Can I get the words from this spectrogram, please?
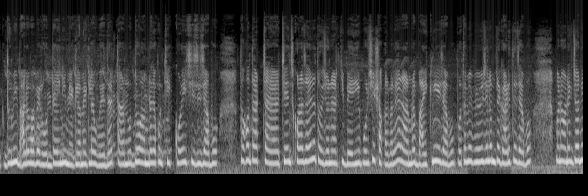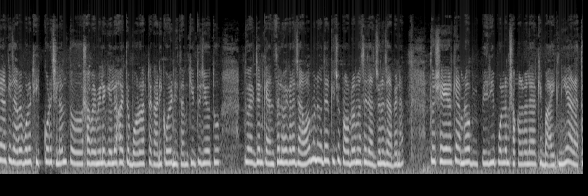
একদমই ভালোভাবে রোদ দেয়নি মেঘলা মেঘলা ওয়েদার তার মধ্যেও আমরা যখন ঠিক করেইছি যে যাব, তখন তার চেঞ্জ করা যায় না। তো ওই জন্য আর কি বেরিয়ে পড়ছি সকালবেলায়। আর আমরা বাইক নিয়ে যাব। প্রথমে ভেবেছিলাম যে গাড়িতে যাব। মানে অনেকজনই আর কি যাবে বলে ঠিক করেছিলাম। তো সবাই মিলে গেলে হয়তো বড় একটা গাড়ি করে নিতাম। কিন্তু যেহেতু দু একজন ক্যান্সেল হয়ে গেলে যাওয়া মানে ওদের কিছু প্রবলেম আছে, যার জন্য যাবে না। তো সেই আর কি আমরাও বেরিয়ে পড়লাম সকালবেলায় আর কি বাইক নিয়ে। আর এত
